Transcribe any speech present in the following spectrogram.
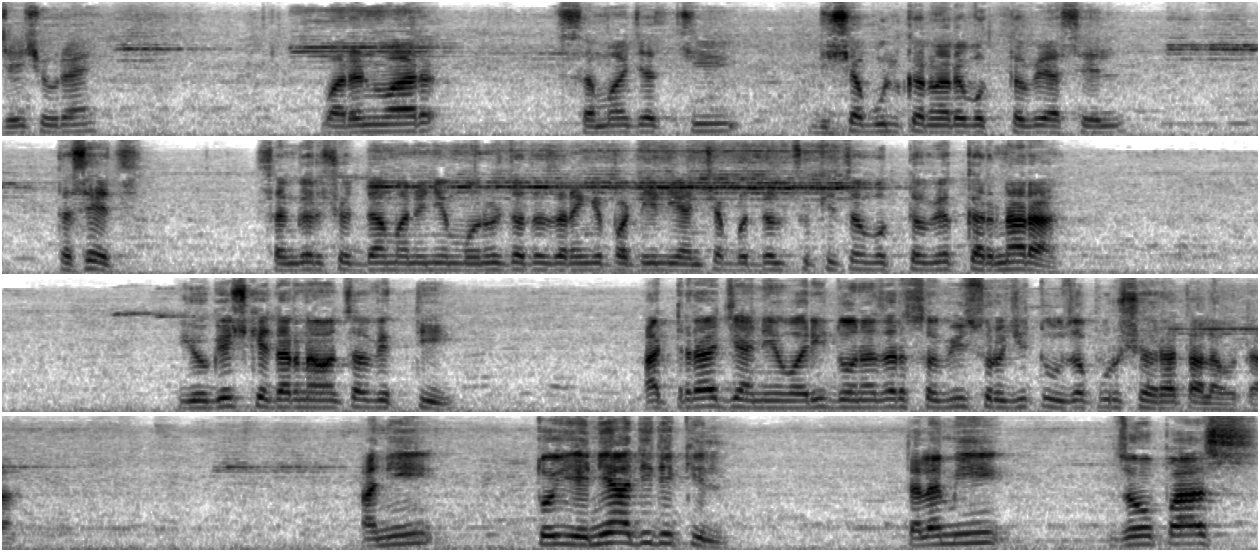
जय शिवराय. वारंवार समाजाची दिशाभूल करणारं वक्तव्य असेल तसेच संघर्षोद्धा माननीय मनोजदादा जरांगे पाटील यांच्याबद्दल चुकीचं वक्तव्य करणारा योगेश केदार नावाचा व्यक्ती अठरा जानेवारी दोन हजार सव्वीस रोजी तुळजापूर शहरात आला होता. आणि तो येण्याआधी देखील त्याला मी जवळपास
